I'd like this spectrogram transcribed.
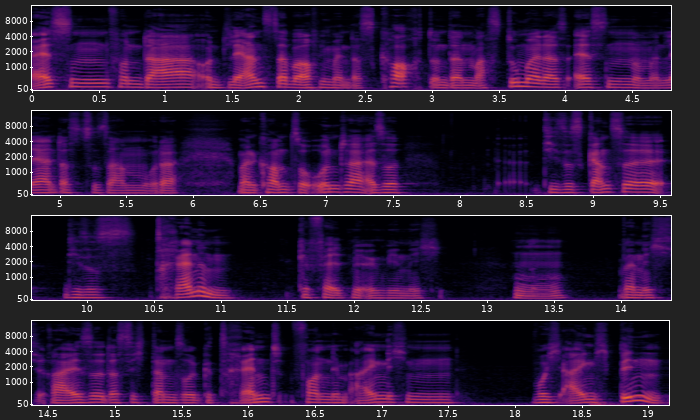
Essen von da und lernst aber auch, wie man das kocht und dann machst du mal das Essen und man lernt das zusammen oder man kommt so unter, also dieses ganze, dieses Trennen gefällt mir irgendwie nicht Mhm. wenn ich reise, dass ich dann so getrennt von dem eigentlichen, wo ich eigentlich bin,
